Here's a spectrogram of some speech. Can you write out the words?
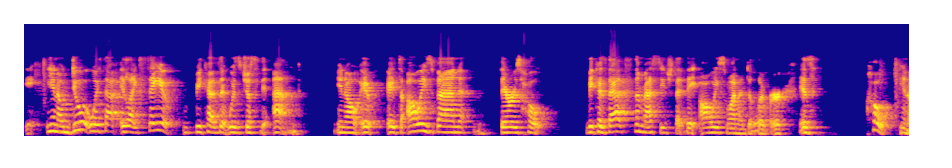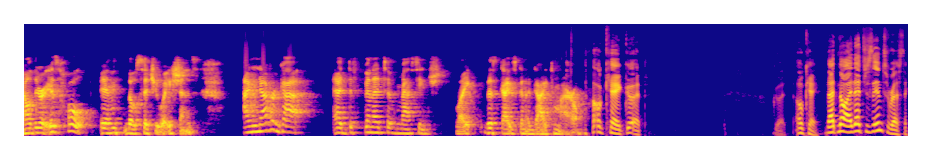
you know, do it without like say it because it was just the end. You know, it it's always been there is hope because that's the message that they always want to deliver is hope. You know, there is hope in those situations. I never got a definitive message like this guy's going to die tomorrow. Okay, good. Good. Okay. That no, that's just interesting.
